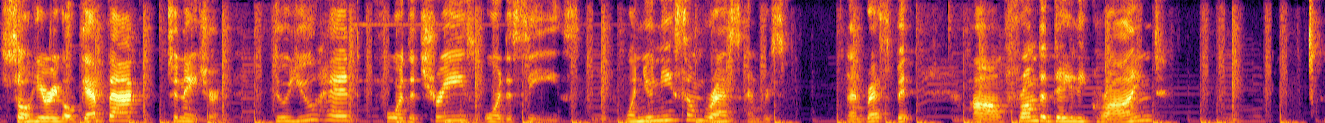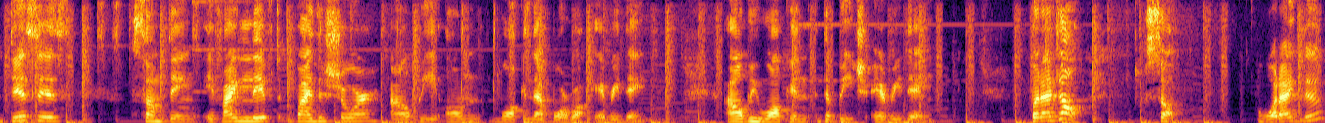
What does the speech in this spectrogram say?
so here we go. Get back to nature. Do you head for the trees or the seas? When you need some rest and res- and respite um, from the daily grind, this is something. If I lived by the shore, I'll be on walking that boardwalk every day. I'll be walking the beach every day but I don't. So, what I do,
